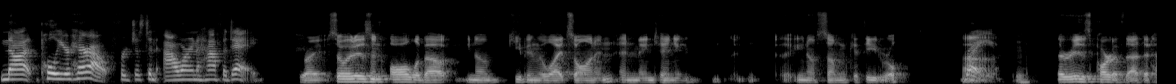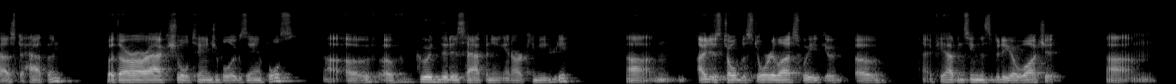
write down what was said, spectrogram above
not pull your hair out for just an hour and a half a day. Right. So it isn't all about, you know, keeping the lights on and, and maintaining, you know, some cathedral. Right. Uh, there is part of that that has to happen, but there are actual tangible examples uh, of, of good that is happening in our community. Um, I just told the story last week of, of, if you haven't seen this video, watch it, um,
